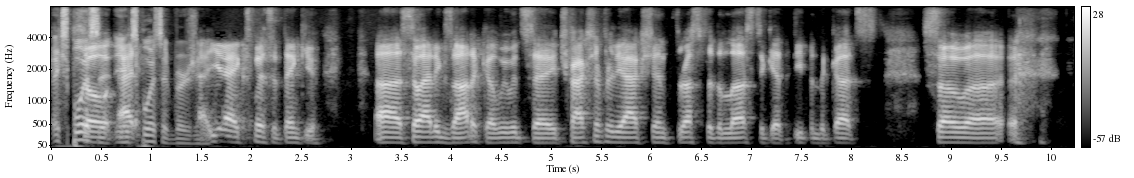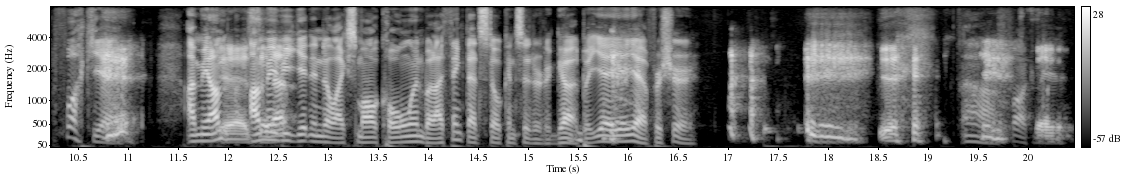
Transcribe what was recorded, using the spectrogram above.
Explicit, the at- explicit version. Uh, yeah, explicit. Thank you. Uh, so at Exotica, we would say traction for the action, thrust for the lust to get deep in the guts. So uh, Fuck yeah. I mean, I'm Yeah, I so may be getting into like small colon, but I think that's still considered a gut. But yeah, yeah, yeah, for sure. yeah. Oh fuck. dude.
